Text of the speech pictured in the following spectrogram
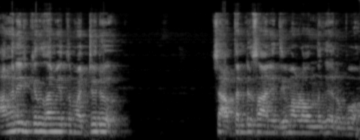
അങ്ങനെ ഇരിക്കുന്ന സമയത്ത് മറ്റൊരു ചാത്തന്റെ സാന്നിധ്യം അവിടെ വന്ന് കയറുമ്പോൾ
